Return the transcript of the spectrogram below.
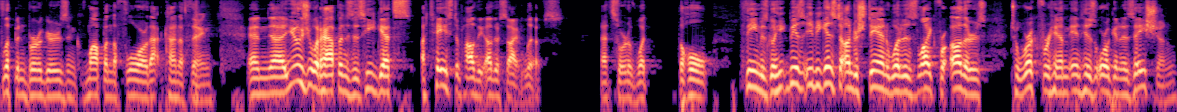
flipping burgers and mopping the floor, that kind of thing. And uh, usually what happens is he gets a taste of how the other side lives. That's sort of what the whole theme is going. He, he begins to understand what it is like for others to work for him in his organization.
